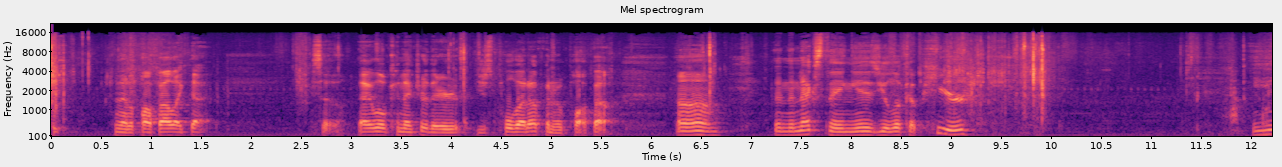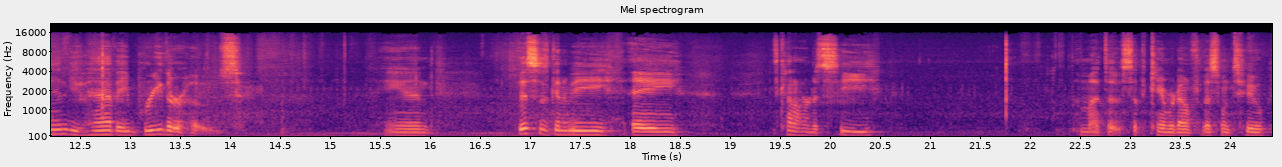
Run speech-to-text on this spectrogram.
And that'll pop out like that. So that little connector there, you just pull that up and it'll pop out. Um, then the next thing is you look up here and you have a breather hose. And this is going to be a, it's kind of hard to see. I'm have to set the camera down for this one too.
